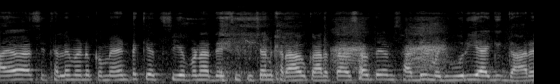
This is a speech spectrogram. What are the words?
ਆਇਆ ਹੋਇਆ ਸੀ ਥੱਲੇ ਮੈਨੂੰ ਕਮੈਂਟ ਕਿ ਤੁਸੀਂ ਆਪਣਾ ਦੇਸੀ ਕਿਚਨ ਖਰਾਬ ਕਰਤਾ। ਅਸਲ ਤੇ ਸਾਡੀ ਮਜਬੂਰੀ ਹੈ ਕਿ ਘਰ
